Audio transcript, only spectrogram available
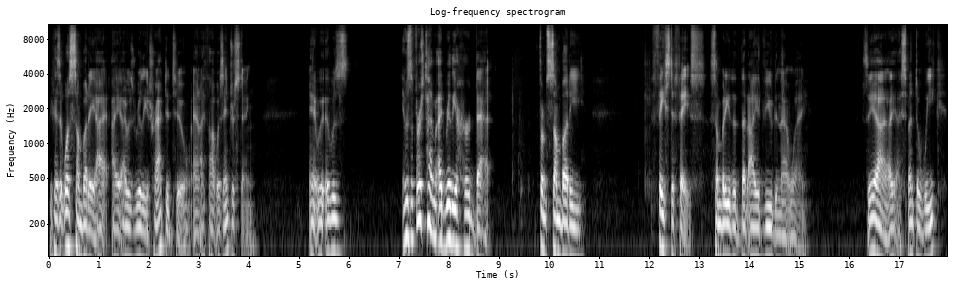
because it was somebody I, I, I was really attracted to and I thought was interesting. It, it was it was the first time I'd really heard that from somebody face to face, somebody that, that I had viewed in that way. So yeah, I, I spent a week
